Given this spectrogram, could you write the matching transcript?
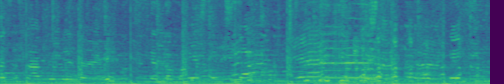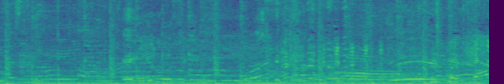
masasabi niyo na eh? Yes, thanks na. Yes! Thanks na. Thanks na.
